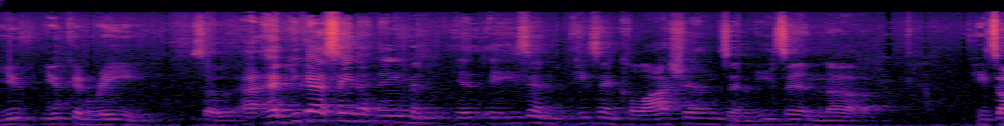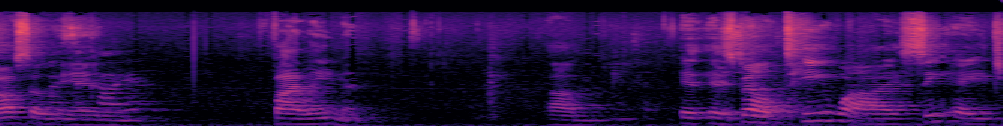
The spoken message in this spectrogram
you, you can read. So, uh, have you guys seen that name? And he's in, he's in Colossians and he's in, uh, he's also What's in called? Philemon. Um, it, it's spelled T Y C H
